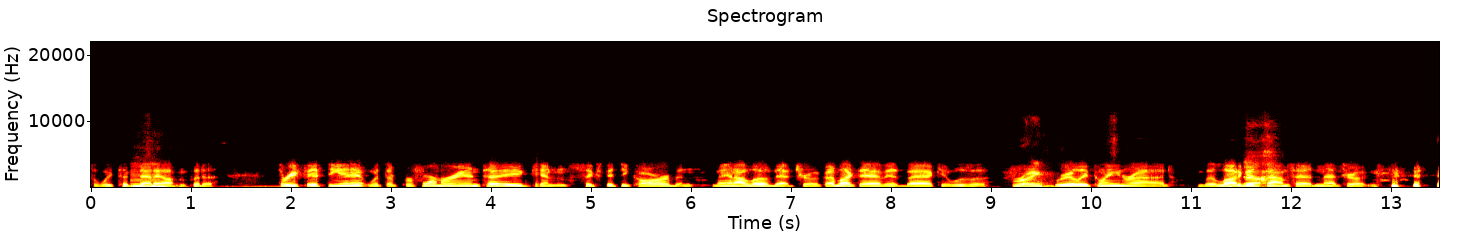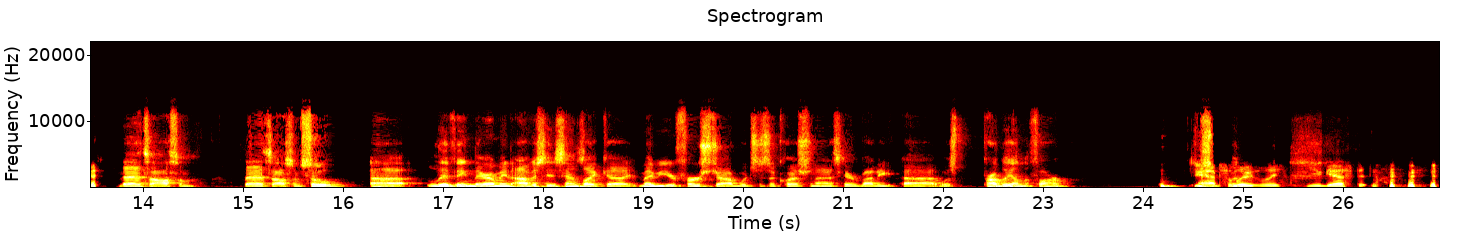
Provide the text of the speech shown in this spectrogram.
so we took that Mhm. out and put a 350 in it with a performer intake and 650 carb. And man, I love that truck. I'd like to have it back. It was a Right. really clean ride, but a lot of good Yeah. times had in that truck. That's awesome. That's awesome. So, uh, living there, I mean, obviously, it sounds like uh, maybe your first job, which is a question I ask everybody, uh, was probably on the farm. You Absolutely, you guessed it.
